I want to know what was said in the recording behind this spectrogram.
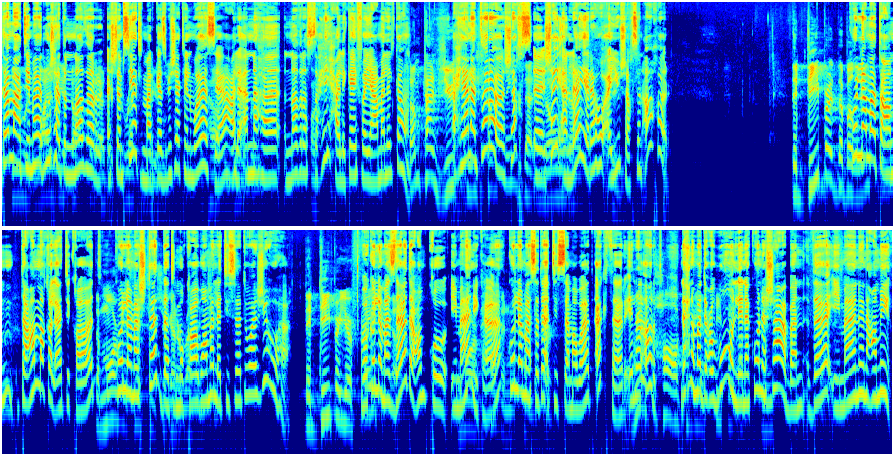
تم اعتماد وجهة النظر الشمسية المركز بشكل واسع على أنها النظرة الصحيحة لكيف يعمل الكون. أحيانا ترى شخص شيئا لا يراه أي شخص آخر. كلما تعمق الاعتقاد كلما اشتدت المقاومة التي ستواجهها. وكلما ازداد عمق إيمانك كلما ستأتي السماوات أكثر إلى الأرض. نحن مدعوون لنكون شعبا ذا إيمان عميق.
